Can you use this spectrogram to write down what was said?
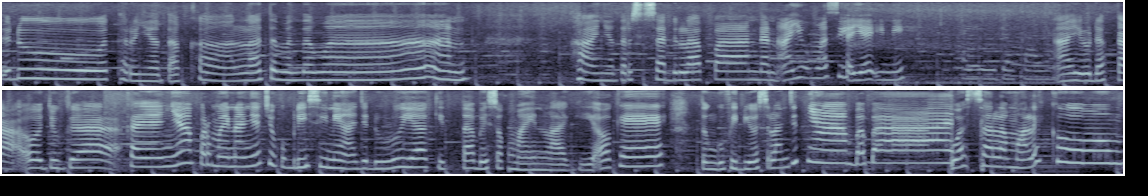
Aduh ternyata kalah teman-teman. Hanya tersisa delapan. Dan ayo masih ya ini. Ayo udah KO juga. Kayaknya permainannya cukup di sini aja dulu ya. Kita besok main lagi. Oke. Tunggu video selanjutnya. Bye bye. Wassalamualaikum.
